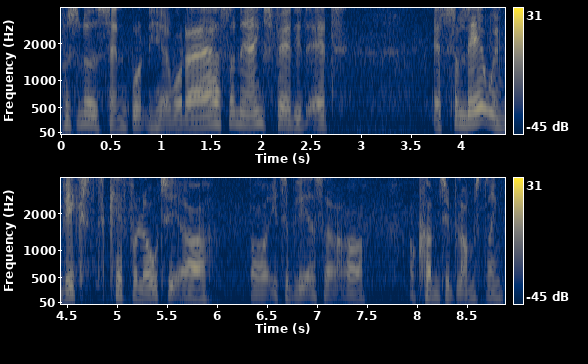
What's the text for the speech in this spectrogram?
på sådan noget sandbund her, hvor der er så næringsfattigt, at, at så lav en vækst kan få lov til at, at etablere sig og, og komme til blomstring.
